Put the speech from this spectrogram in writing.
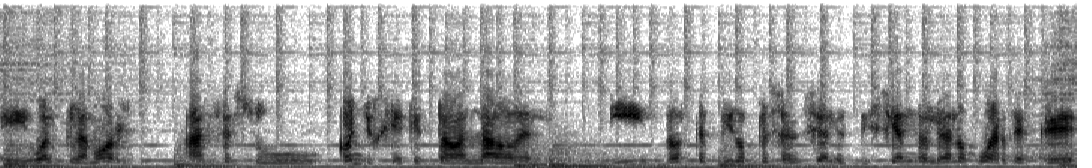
E igual clamor hace su cónyuge que estaba al lado de él y dos testigos presenciales diciéndole a los guardias que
